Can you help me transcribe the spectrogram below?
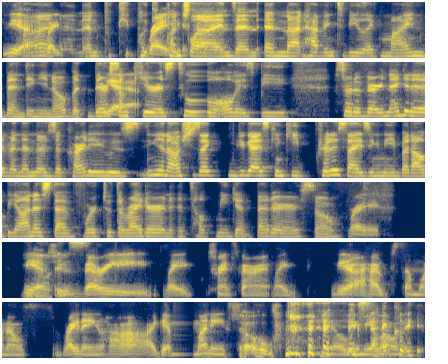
yeah like and, and p- p- right, punchlines exactly. and and not having to be like mind bending you know but there's yeah. some purists who will always be sort of very negative and then there's a cardi who's you know she's like you guys can keep criticizing me but i'll be honest i've worked with a writer and it's helped me get better so right yeah know, she was very like transparent like yeah, I have someone else writing, ha, I get money. So, you know, leave exactly, me alone.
